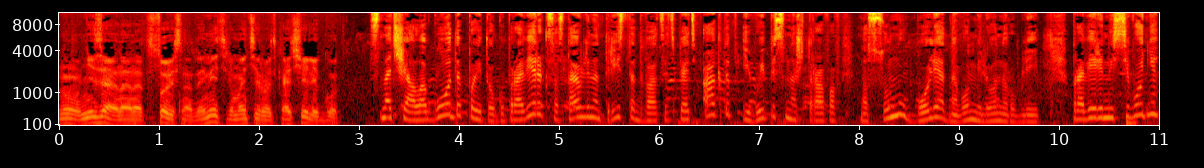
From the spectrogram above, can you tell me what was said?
Ну, нельзя, наверное, это совесть надо иметь, ремонтировать качели год. С начала года по итогу проверок составлено 325 актов и выписано штрафов на сумму более 1 миллиона рублей. Проверенный сегодня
